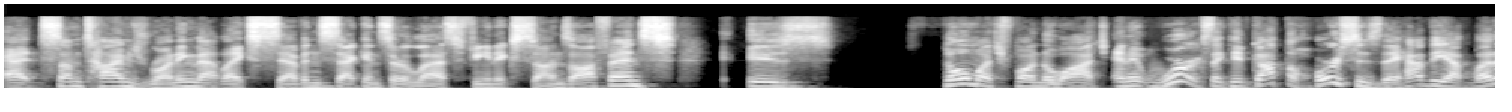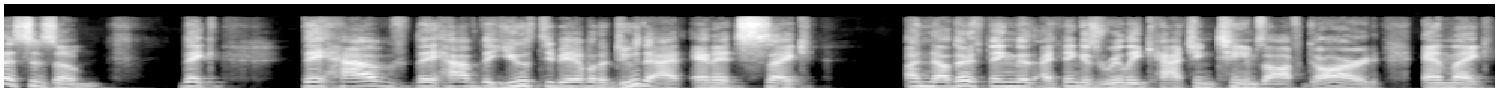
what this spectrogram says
at sometimes running that like 7 seconds or less Phoenix Suns offense is so much fun to watch. And it works. Like they've got the horses. They have the athleticism. They they have they have the youth to be able to do that. And it's like another thing that I think is really catching teams off guard and like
